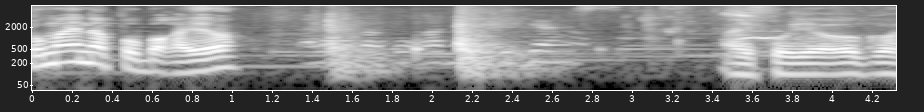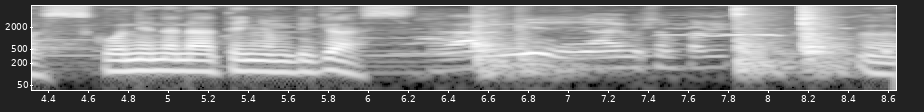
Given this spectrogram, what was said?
Kumain na po ba kayo? Wala pa po kami bigas. Ay, Kuya Ogos, kunin na natin yung bigas. Alam yun, inaay mo siyang palit. Ah.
